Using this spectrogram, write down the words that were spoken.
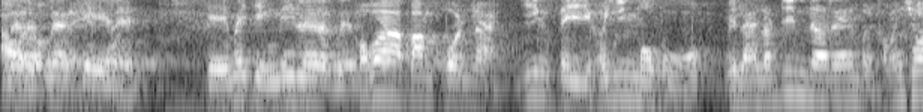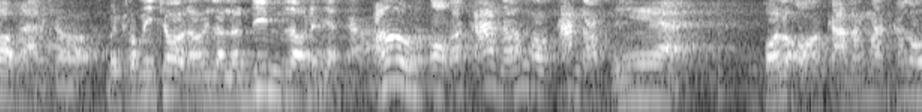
เอาเลิลกงเลิกเกย์ให้คนเลย เกย์ไม่จริงนี่เลิกเลย เพราะว่าบางคนอะยิ่งตีเขายิ่งโมโห เวลาเราดิ้นเราเนี่ยเหมือนเขาไม่ชอบนะไม่ชอบเหมือนเขาไม่ชอบนะเวลาเราดิ้นเราเนี่ยเอ้าออกอาการเหรอออกอาการเหรอเนี่ยพอเราออกอาการมากๆก็เรา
